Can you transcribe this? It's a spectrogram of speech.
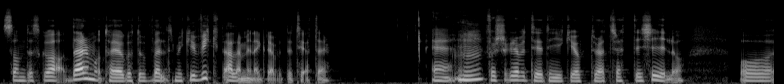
som det ska vara. Däremot har jag gått upp väldigt mycket i vikt alla mina graviditeter. Eh, mm. Första graviditeten gick jag upp jag 30 kilo och,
